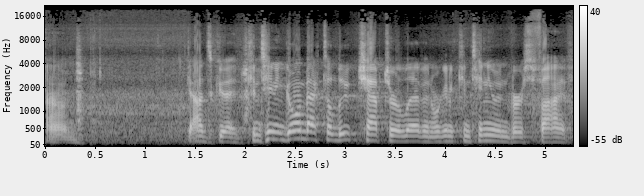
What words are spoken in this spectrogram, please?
Um, God's good. Continue going back to Luke chapter 11. We're going to continue in verse 5.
